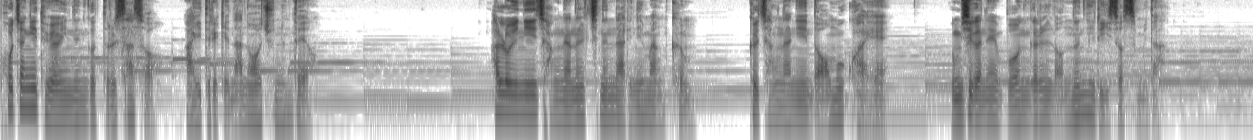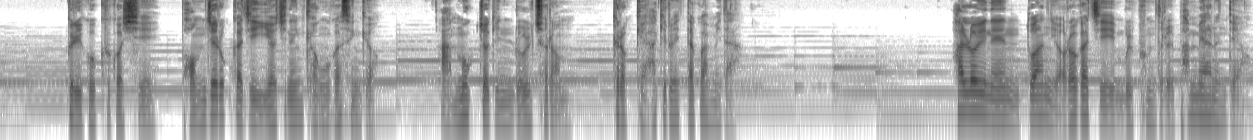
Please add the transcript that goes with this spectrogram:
포장이 되어 있는 것들을 사서 아이들에게 나누어 주는데요. 할로윈이 장난을 치는 날이니만큼 그 장난이 너무 과해 음식 안에 무언가를 넣는 일이 있었습니다. 그리고 그것이 범죄로까지 이어지는 경우가 생겨 암묵적인 룰처럼 그렇게 하기로 했다고 합니다. 할로윈엔 또한 여러 가지 물품들을 판매하는데요.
